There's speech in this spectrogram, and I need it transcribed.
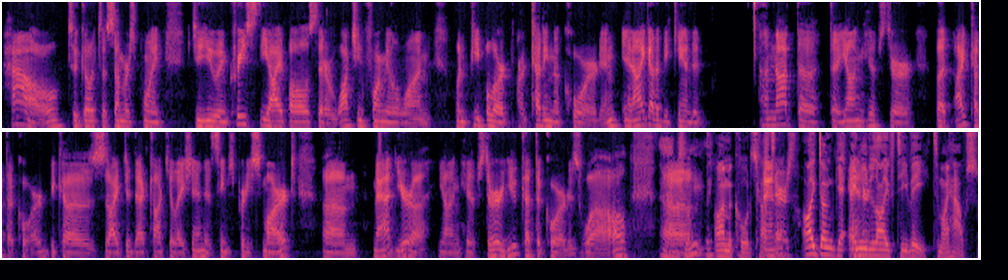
how, to go to Somers' point, do you increase the eyeballs that are watching Formula One when people are, are cutting the cord? And, and I got to be candid. I'm not the, the young hipster, but I cut the cord because I did that calculation. It seems pretty smart. Um, Matt, you're a young hipster. You cut the cord as well. Absolutely. I'm a cord cutter. Spanners- I don't get any live TV to my house.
